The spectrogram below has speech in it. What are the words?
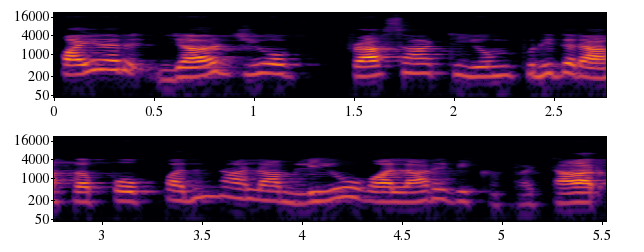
ஃபயர் ஜார்ஜியோ பிராசாட்டியும் புனிதராக போப் பதினாலாம் லியோவால் அறிவிக்கப்பட்டார்.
